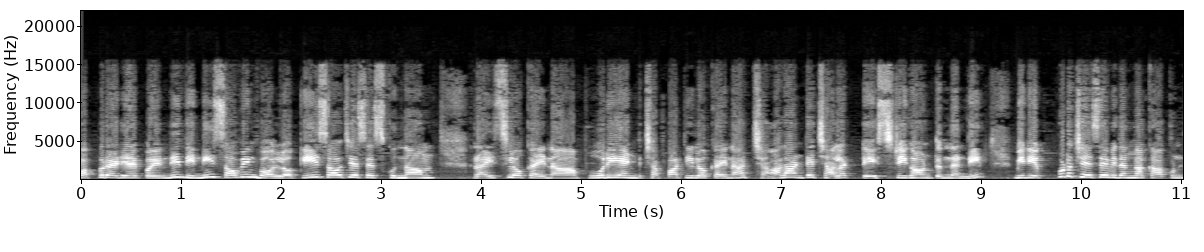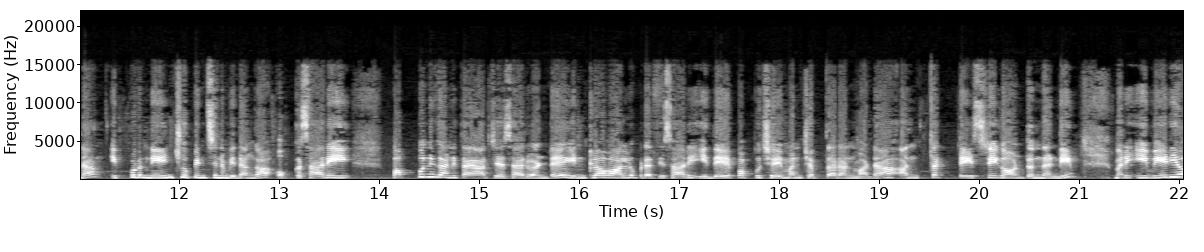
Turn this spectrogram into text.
పప్పు రెడీ అయిపోయింది. దీన్ని సర్వింగ్ బౌల్లోకి సర్వ్ చేసేసుకుందాం. రైస్ లోకైనా పూరి అండ్ చపాతీలోకైనా చాలా అంటే చాలా టేస్టీగా ఉంటుందండి. మీరు ఎప్పుడు చేసే చేసే విధంగా కాకుండా ఇప్పుడు నేను చూపించిన విధంగా ఒక్కసారి పప్పుని కానీ తయారు చేశారు అంటే ఇంట్లో వాళ్ళు ప్రతిసారి ఇదే పప్పు చేయమని చెప్తారనమాట అంత టేస్టీగా ఉంటుందండి. మరి ఈ వీడియో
